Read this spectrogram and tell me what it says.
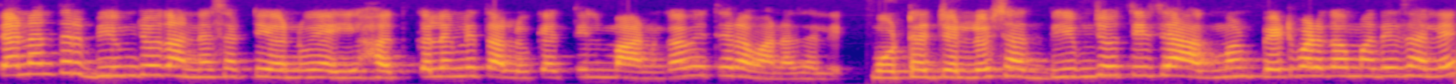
त्यानंतर भीमज्योत आणण्यासाठी अनुयायी हतकलंगले तालुक्यातील माणगाव येथे रवाना झाले. मोठ्या जल्लोषात भीमज्योतीचे आगमन पेठवडगावमध्ये मध्ये झाले.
